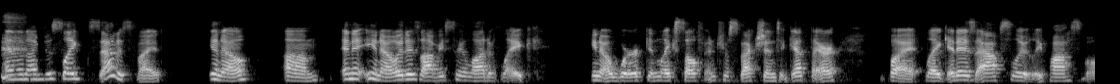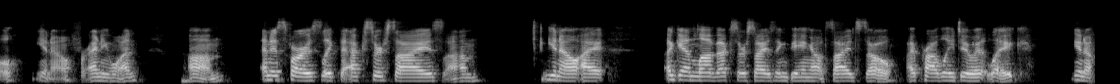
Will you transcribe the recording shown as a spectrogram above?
and then I'm just like satisfied, you know? Um, and it, you know, it is obviously a lot of like, you know, work and like self introspection to get there, but like it is absolutely possible, you know, for anyone. Um, and as far as like the exercise, um, you know, I again love exercising, being outside. So I probably do it like, you know,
